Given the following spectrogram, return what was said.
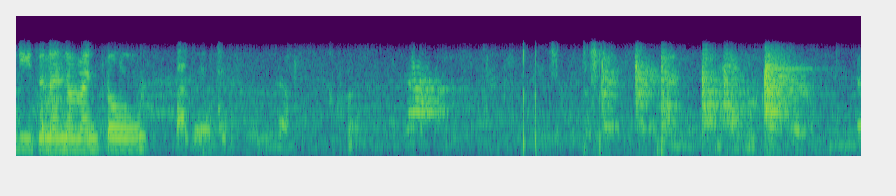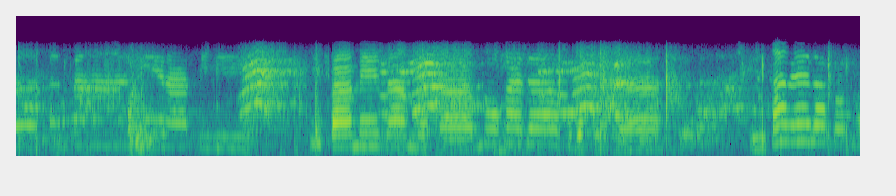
Nandito na naman to. Ipamela mo ka, mo ka daw, bubok ka. Ipamela mo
